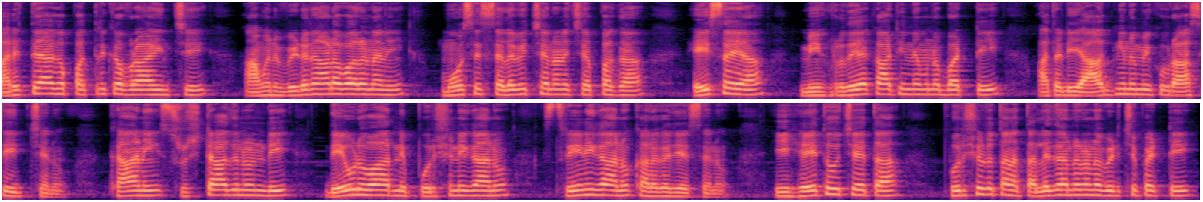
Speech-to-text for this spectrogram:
పరిత్యాగ పత్రిక వ్రాయించి ఆమెను విడనాడవలనని మోసే సెలవిచ్చానని చెప్పగా ఏసయ్య మీ హృదయ కాఠిన్యమును బట్టి అతడి ఆజ్ఞను మీకు వ్రాసి ఇచ్చెను. కానీ సృష్టాది నుండి దేవుడు వారిని పురుషునిగాను స్త్రీనిగాను కలగజేశాను ఈ హేతువు చేత పురుషుడు తన తల్లిదండ్రులను విడిచిపెట్టి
